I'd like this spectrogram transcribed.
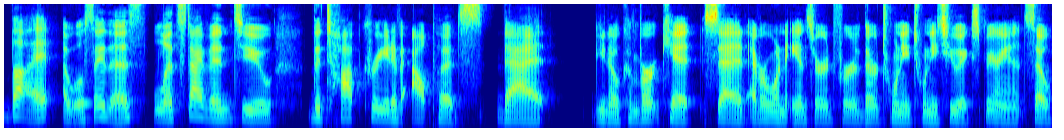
But I will say this, let's dive into the top creative outputs that you know, ConvertKit said everyone answered for their 2022 experience. So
